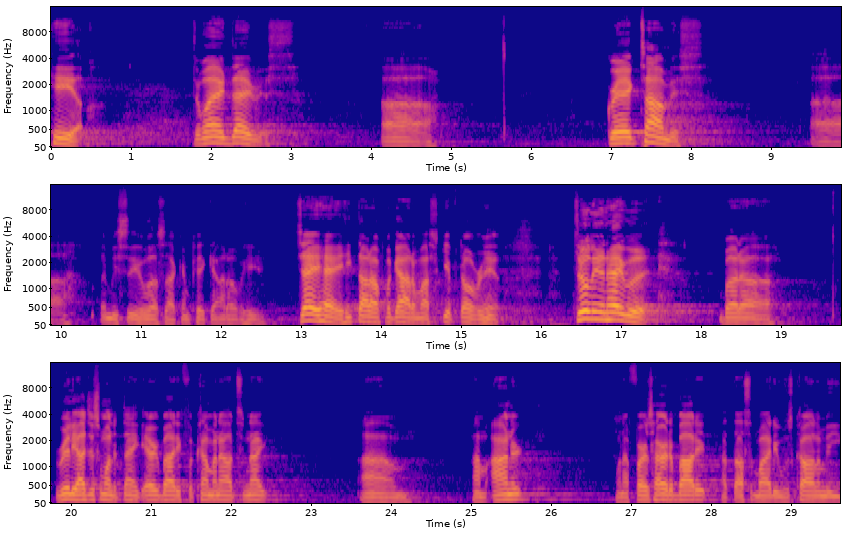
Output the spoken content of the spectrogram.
Hill, Dwayne Davis, uh, Greg Thomas. Uh, let me see who else I can pick out over here. Jay Hay, he thought I forgot him. I skipped over him. Julian Haywood. But uh, really, I just want to thank everybody for coming out tonight. Um, I'm honored. When I first heard about it, I thought somebody was calling me,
